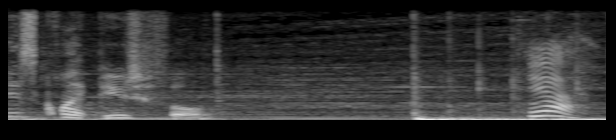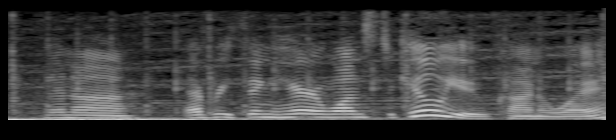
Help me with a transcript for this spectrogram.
It's quite beautiful. Yeah, in a uh, everything here wants to kill you kind of way.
